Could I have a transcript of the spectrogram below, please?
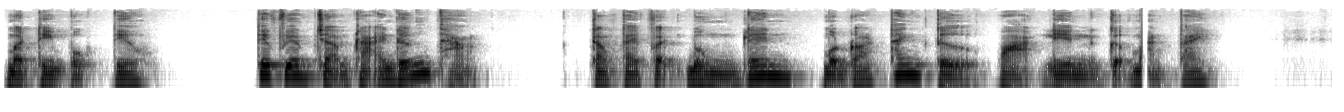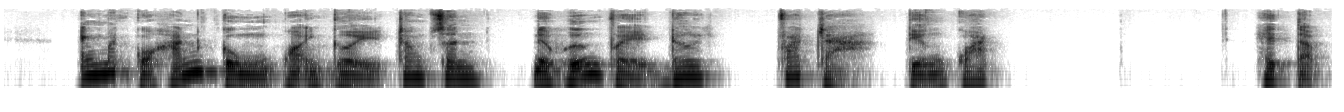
Mất đi mục tiêu, tiêu viêm chậm rãi đứng thẳng, trong tay vẫn bùng lên một đóa thanh tử hỏa liền cỡ bàn tay. Ánh mắt của hắn cùng mọi người trong sân đều hướng về nơi phát ra tiếng quát. Hết tập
